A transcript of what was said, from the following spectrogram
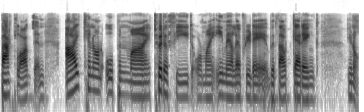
backlogged, and I cannot open my Twitter feed or my email every day without getting, you know,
